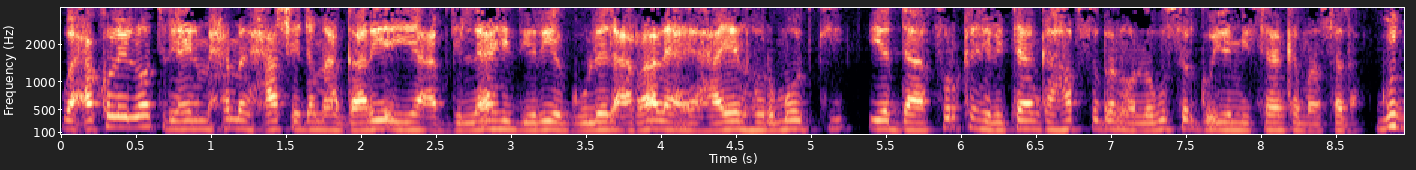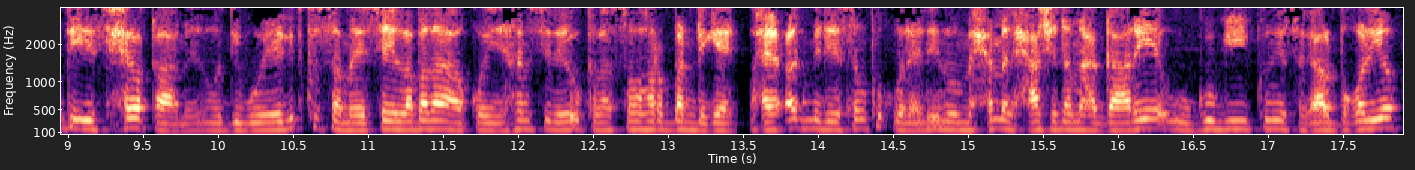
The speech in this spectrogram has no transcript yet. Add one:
waxaa kolay loo tiriyaa in maxamed xaashi dhamac gaariye iyo cabdilaahi diiriya guuleed caraale ay ahaayeen hormoodkii iyo daafurka helitaanka habsugan oo lagu sargoyo miisaanka maansada guddi isxilqaamay oo dib u eegid ku samaysay labada aqoon-yahan siday u kala soo hor bandhigeen waxay cod midaysan ku qoreen inuu maxamed xaashi dhamac gaariye uu gugii kun iyo sagaal boqol iyo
